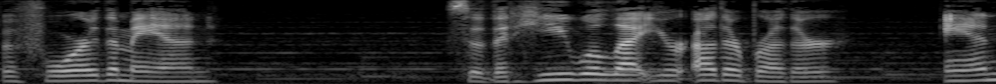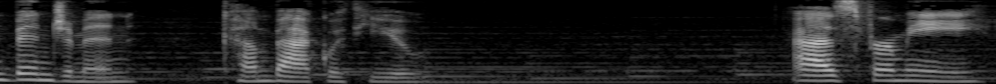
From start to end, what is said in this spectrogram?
before the man, so that he will let your other brother and Benjamin come back with you. As for me,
